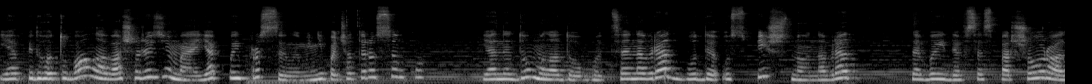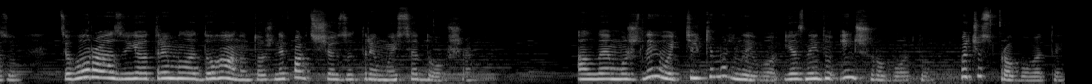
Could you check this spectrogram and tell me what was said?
Я підготувала ваше резюме, як ви й просили мені почати розсилку. Я не думала довго, це навряд буде успішно, навряд це вийде все з першого разу. Цього разу я отримала догану, тож не факт, що затримуюся довше. Але можливо, тільки можливо, я знайду іншу роботу. Хочу спробувати.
